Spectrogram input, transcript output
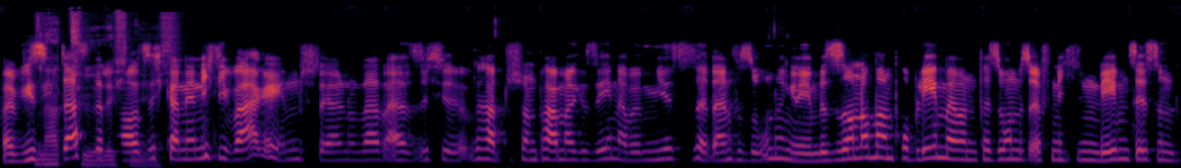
Weil wie sieht natürlich das denn aus? Nicht. Ich kann ja nicht die Waage hinstellen. Und dann, also ich äh, habe das schon ein paar Mal gesehen, aber mir ist es halt einfach so unangenehm. Das ist auch nochmal ein Problem, wenn man Person des öffentlichen Lebens ist und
